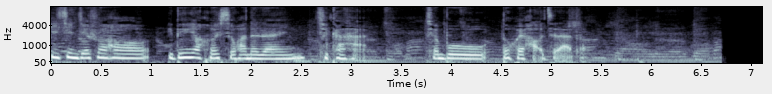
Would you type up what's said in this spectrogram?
疫情结束后一定要和喜欢的人去看海全部都会好起来的。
